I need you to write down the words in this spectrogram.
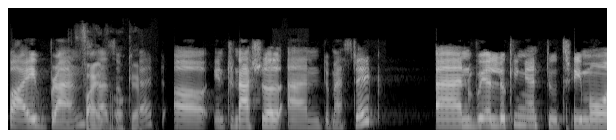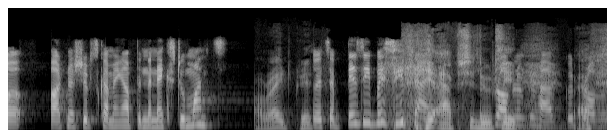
five brands Five, as of okay. yet, uh, international and domestic. And we're looking at two, three more partnerships coming up in the next two months. All right, great. So it's a busy, busy time. Yeah, absolutely. Good problem to have. Good problem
